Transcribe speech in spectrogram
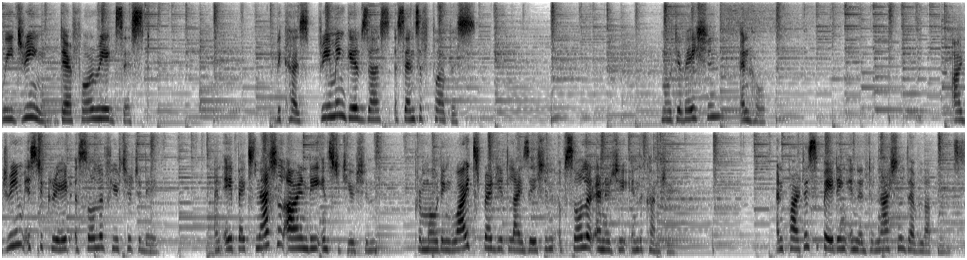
We dream, therefore we exist. Because dreaming gives us a sense of purpose, motivation, and hope. Our dream is to create a solar future today, an apex national R&D institution promoting widespread utilization of solar energy in the country and participating in international developments.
